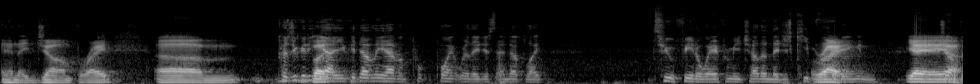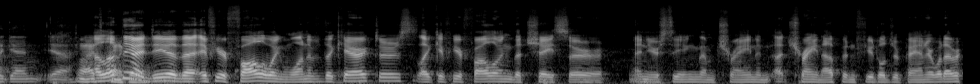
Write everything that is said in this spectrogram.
and then they jump, right? Um, Because you could, But- yeah, you could definitely have a p- point where they just end up like two feet away from each other, and they just keep Right. fighting and yeah, yeah, yeah. jump again. Yeah, Well, I love the cool. idea that if you're following one of the characters, like if you're following the chaser and you're seeing them train and uh, train up in feudal Japan or whatever,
